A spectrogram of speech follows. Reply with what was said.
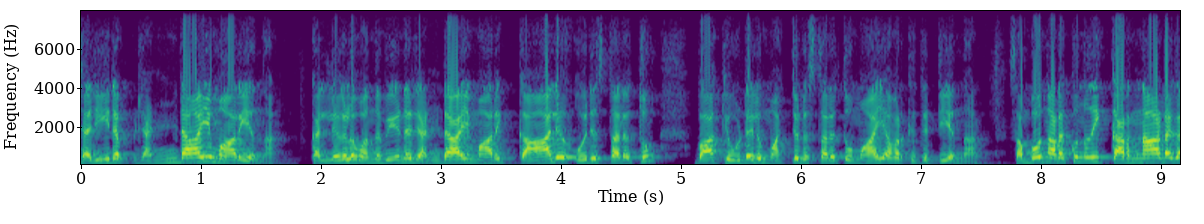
ശരീരം രണ്ടായി മാറിയെന്നാണ് കല്ലുകൾ വന്ന് വീണ് രണ്ടായി മാറി കാൽ ഒരു സ്ഥലത്തും ബാക്കി ഉടലും മറ്റൊരു സ്ഥലത്തുമായി അവർക്ക് കിട്ടിയെന്നാണ്. സംഭവം നടക്കുന്നത് ഈ കർണാടക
